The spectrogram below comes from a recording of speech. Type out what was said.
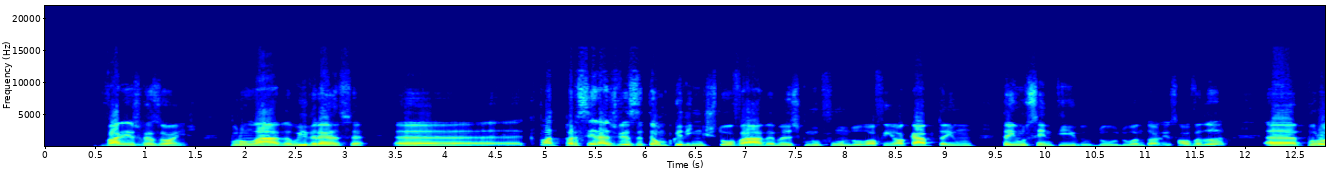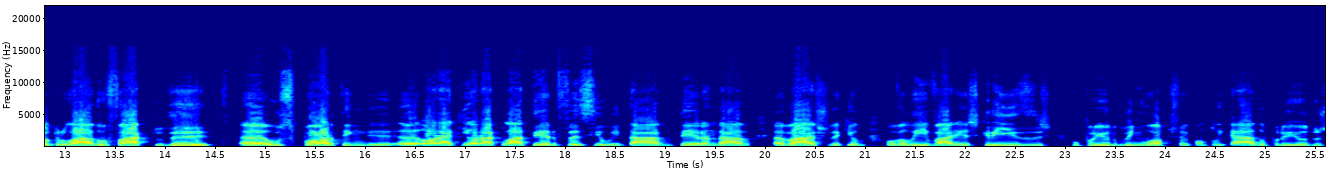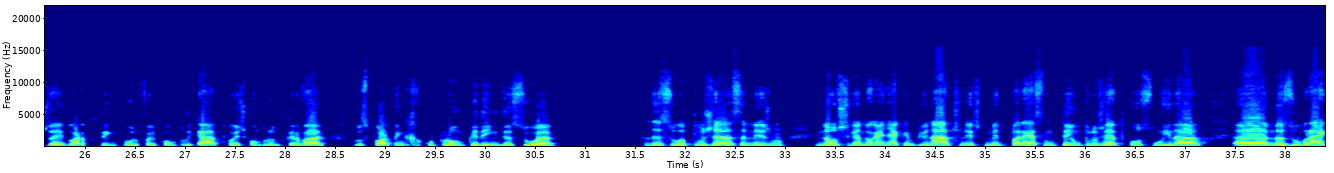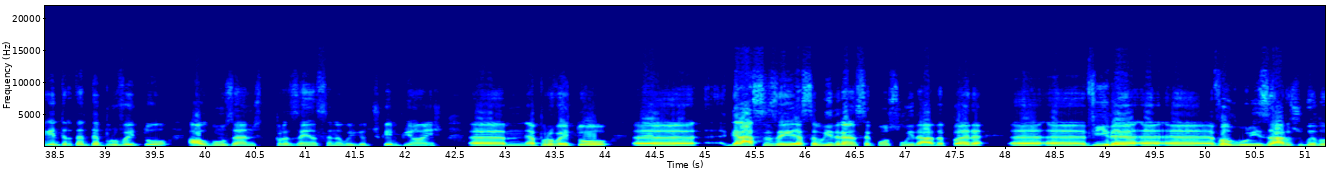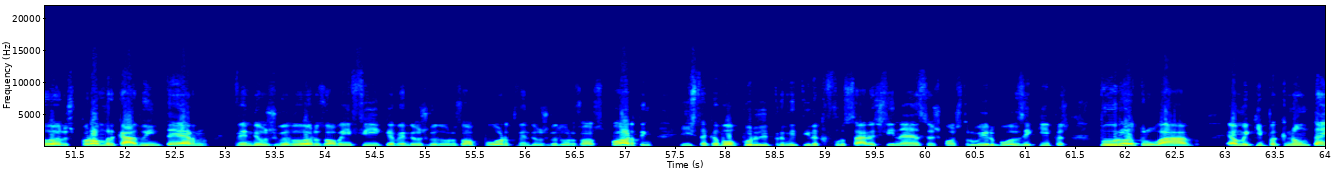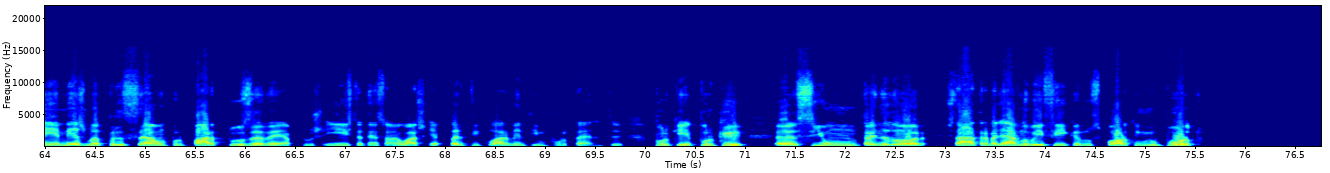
Várias razões. Por um lado, a liderança, uh, que pode parecer às vezes até um bocadinho estovada, mas que no fundo, ao fim e ao cabo, tem um, tem um sentido, do, do António Salvador. Uh, por outro lado, o facto de uh, o Sporting, uh, ora aqui, ora lá, ter facilitado, ter andado abaixo daquilo. Houve ali várias crises, o período Godinho Lopes foi complicado, o período José Eduardo Petencourt foi complicado, depois com Bruno de Carvalho o Sporting recuperou um bocadinho da sua da sua pujança, mesmo não chegando a ganhar campeonatos. Neste momento parece-me que tem um projeto consolidado, uh, mas o Braga, entretanto, aproveitou alguns anos de presença na Liga dos Campeões, uh, aproveitou, uh, graças a essa liderança consolidada, para vir a, a, a valorizar os jogadores para o mercado interno vendeu jogadores ao Benfica, vendeu jogadores ao Porto, vendeu jogadores ao Sporting. Isto acabou por lhe permitir reforçar as finanças, construir boas equipas. Por outro lado, é uma equipa que não tem a mesma pressão por parte dos adeptos, e isto, atenção, eu acho que é particularmente importante. Porquê? Porque uh, se um treinador está a trabalhar no Benfica, no Sporting, no Porto,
